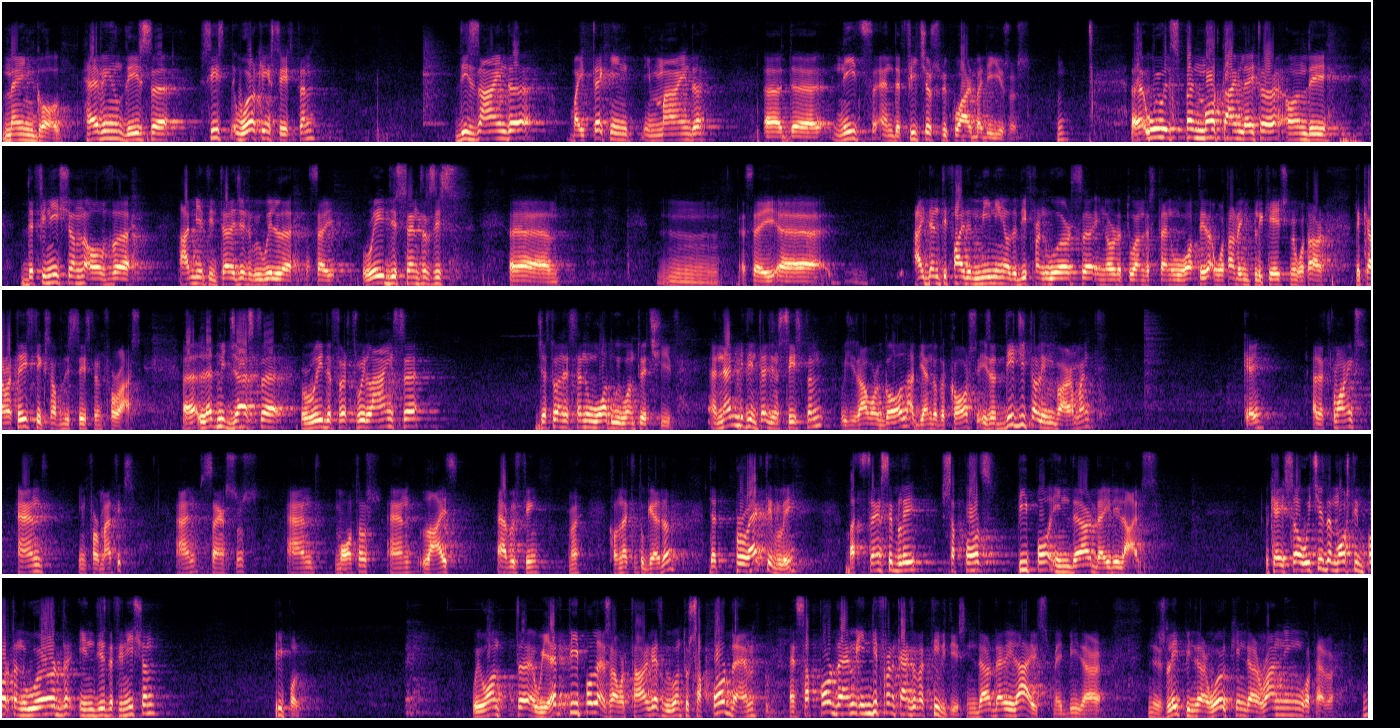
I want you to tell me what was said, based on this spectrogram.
main goal, having this uh, system, working system designed by taking in mind uh, the needs and the features required by the users. Hmm? Uh, we will spend more time later on the definition of uh, ambient intelligence. We will, uh, say, read these sentences, uh, mm, let's say, uh, identify the meaning of the different words uh, in order to understand what, what are the implications, what are the characteristics of this system for us. Uh, let me just uh, read the first three lines uh, just to understand what we want to achieve. An ambient intelligence system, which is our goal at the end of the course, is a digital environment, okay, electronics and informatics and sensors and motors and lights, everything connected together that proactively but sensibly supports people in their daily lives. Okay, so which is the most important word in this definition? People. We want, uh, we have people as our targets, we want to support them and support them in different kinds of activities in their daily lives. Maybe they're, they're sleeping, they're working, they're running, whatever. Hmm?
